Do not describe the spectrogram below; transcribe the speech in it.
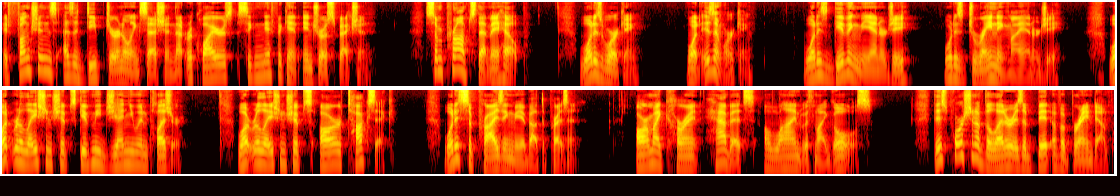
It functions as a deep journaling session that requires significant introspection. Some prompts that may help. What is working? What isn't working? What is giving me energy? What is draining my energy? What relationships give me genuine pleasure? What relationships are toxic? What is surprising me about the present? Are my current habits aligned with my goals? This portion of the letter is a bit of a brain dump,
